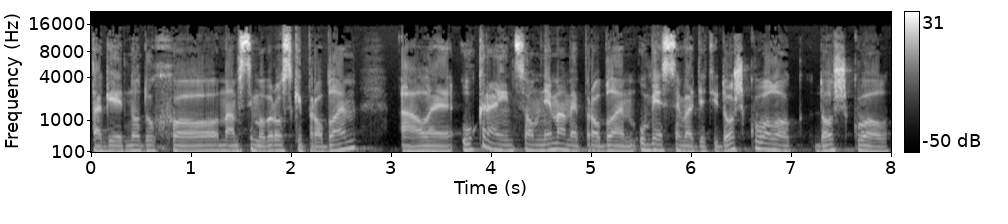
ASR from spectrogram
tak jednoducho mám s tým obrovský problém ale Ukrajincom nemáme problém umiestňovať deti do škôlok, do škôl,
